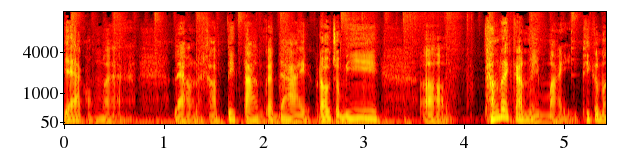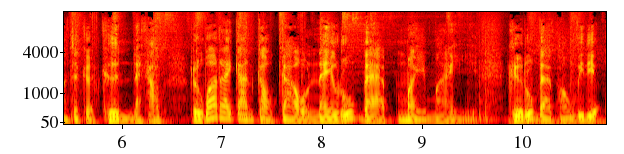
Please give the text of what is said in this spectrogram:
แยกออกมา แล้วนะครับ ติดตามกันได้ เราจะมีเอ่อทั้งรายการใหม่ ๆ ที่กำลังจะเกิดขึ้นนะครับ หรือว่ารายการเก่าๆ ในรูปแบบใหม่ๆ คือรูปแบบของวิดีโอ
